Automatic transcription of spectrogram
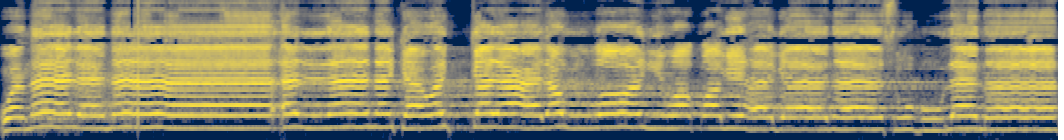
وما لنا ألا نتوكل على الله وقد هدانا سبلنا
